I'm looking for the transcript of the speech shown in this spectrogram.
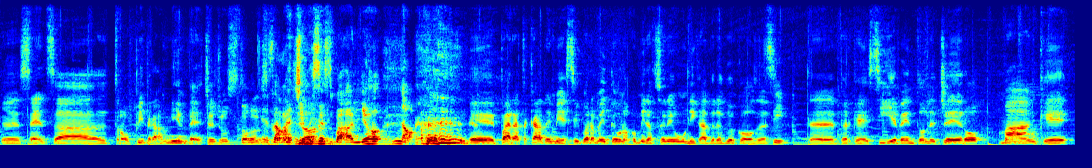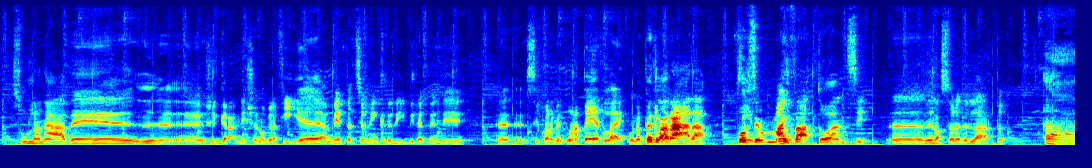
Eh, senza troppi drammi invece, giusto? Esatto. Se sbaglio. No. eh, Pirate Academy è sicuramente una combinazione unica delle due cose. Sì. Eh, perché sì, evento leggero, ma anche sulla nave, eh, grandi scenografie, ambientazione incredibile, quindi eh, sicuramente una perla, ecco, una perla rara, forse mai fatto anzi, eh, nella storia dell'ARP. Ah,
